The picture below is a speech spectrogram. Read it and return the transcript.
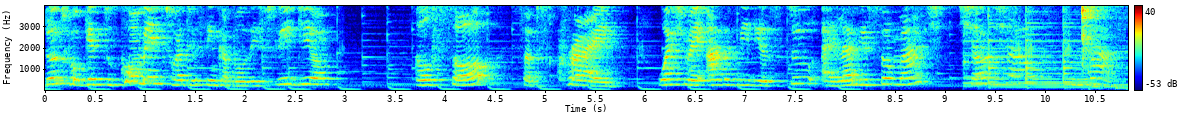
Don't forget to comment what you think about this video. Also, subscribe. Watch my other videos too. I love you so much. Ciao, ciao.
